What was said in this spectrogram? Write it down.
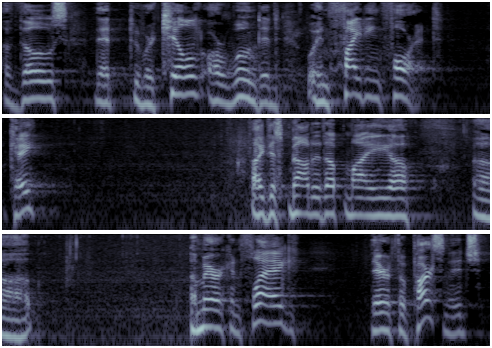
of those that were killed or wounded in fighting for it. Okay? I just mounted up my uh, uh, American flag there at the parsonage,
